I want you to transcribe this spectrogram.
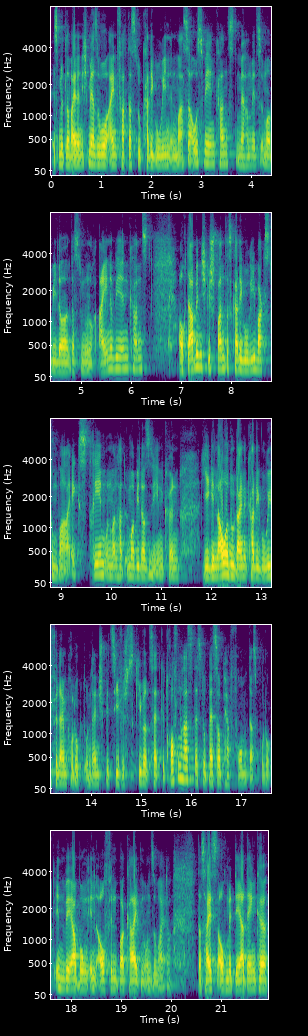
ist mittlerweile nicht mehr so einfach, dass du Kategorien in Masse auswählen kannst. Wir haben jetzt immer wieder, dass du nur noch eine wählen kannst. Auch da bin ich gespannt, das Kategoriewachstum war extrem und man hat immer wieder sehen können, je genauer du deine Kategorie für dein Produkt und dein spezifisches Keyword-Set getroffen hast, desto besser performt das Produkt in Werbung, in Auffindbarkeiten und so weiter. Das heißt, auch mit der Denke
